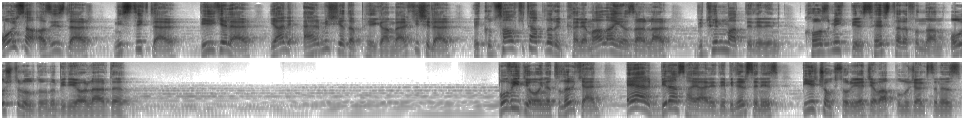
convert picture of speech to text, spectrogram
Oysa azizler, mistikler, bilgeler yani ermiş ya da peygamber kişiler ve kutsal kitapları kaleme alan yazarlar bütün maddelerin kozmik bir ses tarafından oluşturulduğunu biliyorlardı. Bu video oynatılırken eğer biraz hayal edebilirseniz birçok soruya cevap bulacaksınız.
